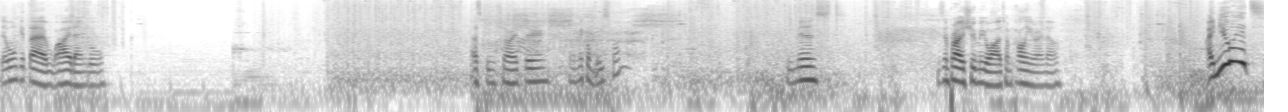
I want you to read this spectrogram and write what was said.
they won't get that wide angle. That's boom shot right there. Can I make him waste one? He missed. He's gonna probably shoot me. Watch. I'm calling it right now. I knew it.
